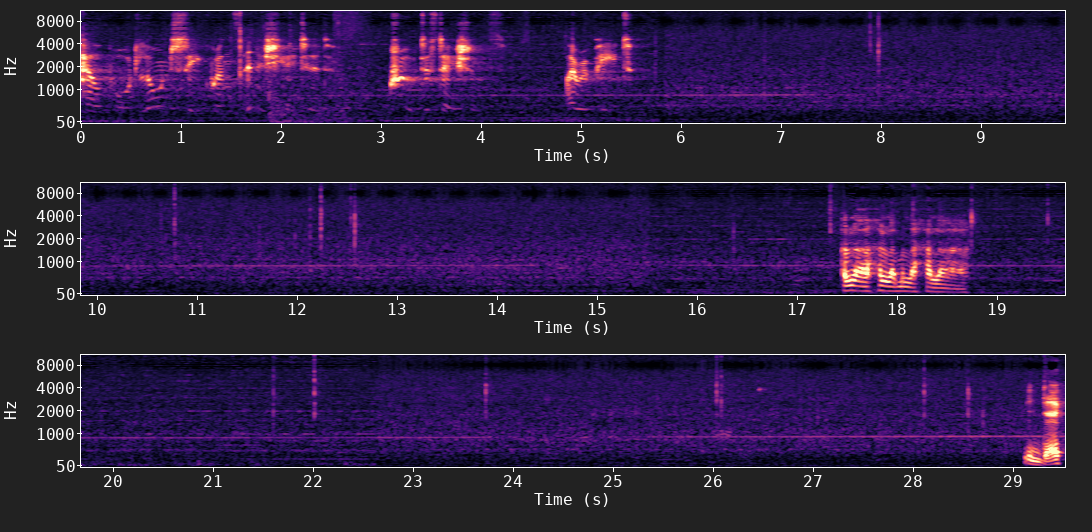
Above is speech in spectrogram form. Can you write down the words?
Hellpod launch sequence initiated. Crew to stations. I repeat. Hala, hala, hala, hala. You dick.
